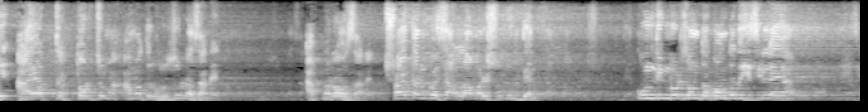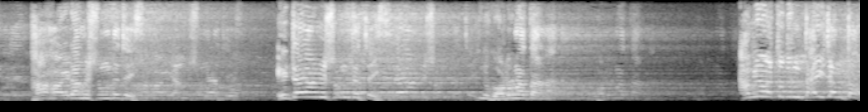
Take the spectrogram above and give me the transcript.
এই আয়াতটার তর্জমা আমাদের হুজুররা জানেন, আপনারাও জানেন। শয়তান কইছে, আল্লাহ আমারে সুযোগ দেন। কোন দিন পর্যন্ত বন্ধ দিয়েছিল হ্যাঁ হ্যাঁ এটা আমি শুনতে চাইছি। এটাই আমি শুনতে চাইছি। কিন্তু ঘটনা তা না। আমিও এতদিন তাই জানতাম।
